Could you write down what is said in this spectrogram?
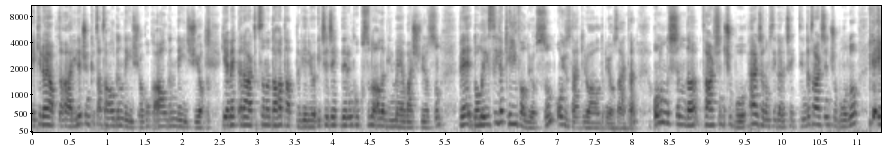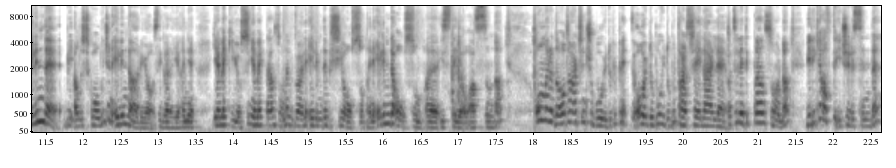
E kilo yaptı haliyle çünkü tat algın değişiyor, koku algın değişiyor. Yemekler artık sana daha tatlı geliyor. İçeceklerin kokusunu alabilmeye başlıyorsun. Ve dolayısıyla keyif alıyorsun. O yüzden kilo aldırıyor zaten. Onun dışında tarçın çubuğu, her canım sigara çektiğinde tarçın çubuğunu çünkü elinde bir alışık olduğu için elinde arıyor sigarayı. Hani yemek yiyorsun, yemekten sonra böyle elimde bir şey olsun. Hani elimde olsun e, isteği o aslında. Onları da o tarçın çubuğuydu, pipetti, oydu buydu bu tarz şeylerle öteledikten sonra bir iki hafta içerisinde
